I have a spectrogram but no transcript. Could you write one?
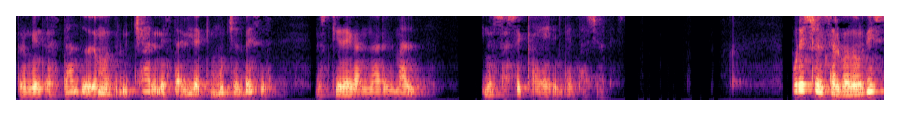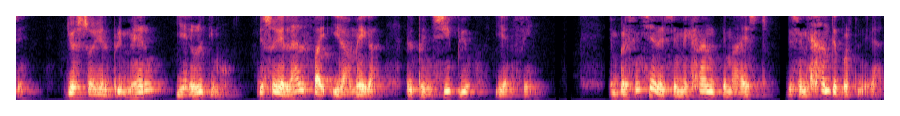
Pero mientras tanto debemos luchar en esta vida que muchas veces nos quiere ganar el mal y nos hace caer en tentaciones. Por eso el Salvador dice, yo soy el primero y el último, yo soy el alfa y la omega, el principio y el fin. En presencia de semejante maestro, de semejante oportunidad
